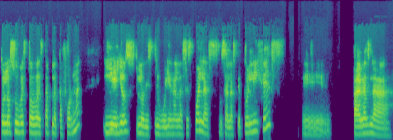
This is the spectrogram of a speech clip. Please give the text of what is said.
tú lo subes todo a esta plataforma y ellos lo distribuyen a las escuelas, o sea, las que tú eliges, eh, pagas la,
